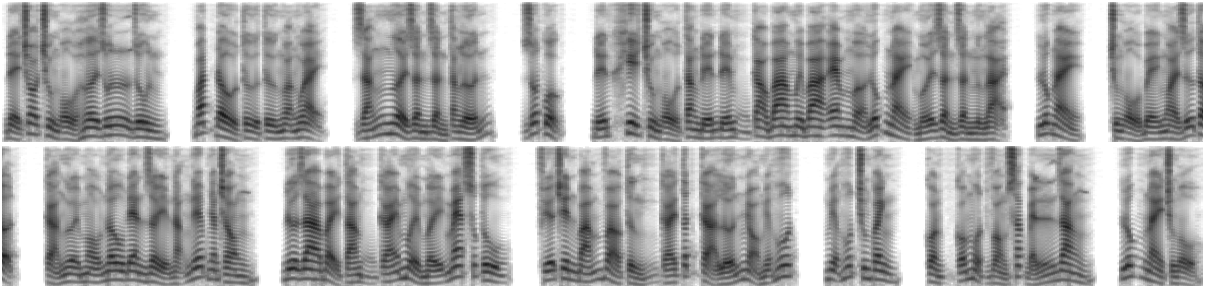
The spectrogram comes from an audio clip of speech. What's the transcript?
để cho trùng ổ hơi run run, bắt đầu từ từ ngoan ngoại, dáng người dần dần tăng lớn, rốt cuộc, đến khi trùng ổ tăng đến đếm cao 33m lúc này mới dần dần ngừng lại, lúc này, trùng ổ bề ngoài dữ tợn, cả người màu nâu đen dày nặng nếp nhăn trong, đưa ra bảy tám cái mười mấy mét xúc tu, phía trên bám vào từng cái tất cả lớn nhỏ miệng hút, miệng hút chung quanh, còn có một vòng sắc bén răng, lúc này trùng ổ,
